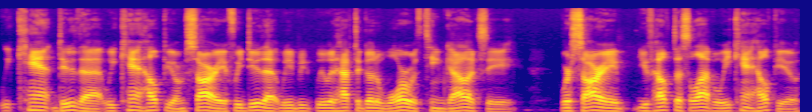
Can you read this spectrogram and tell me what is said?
we can't do that. We can't help you. I'm sorry. If we do that we we would have to go to war with team galaxy. We're sorry. You've helped us a lot but we can't help you.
